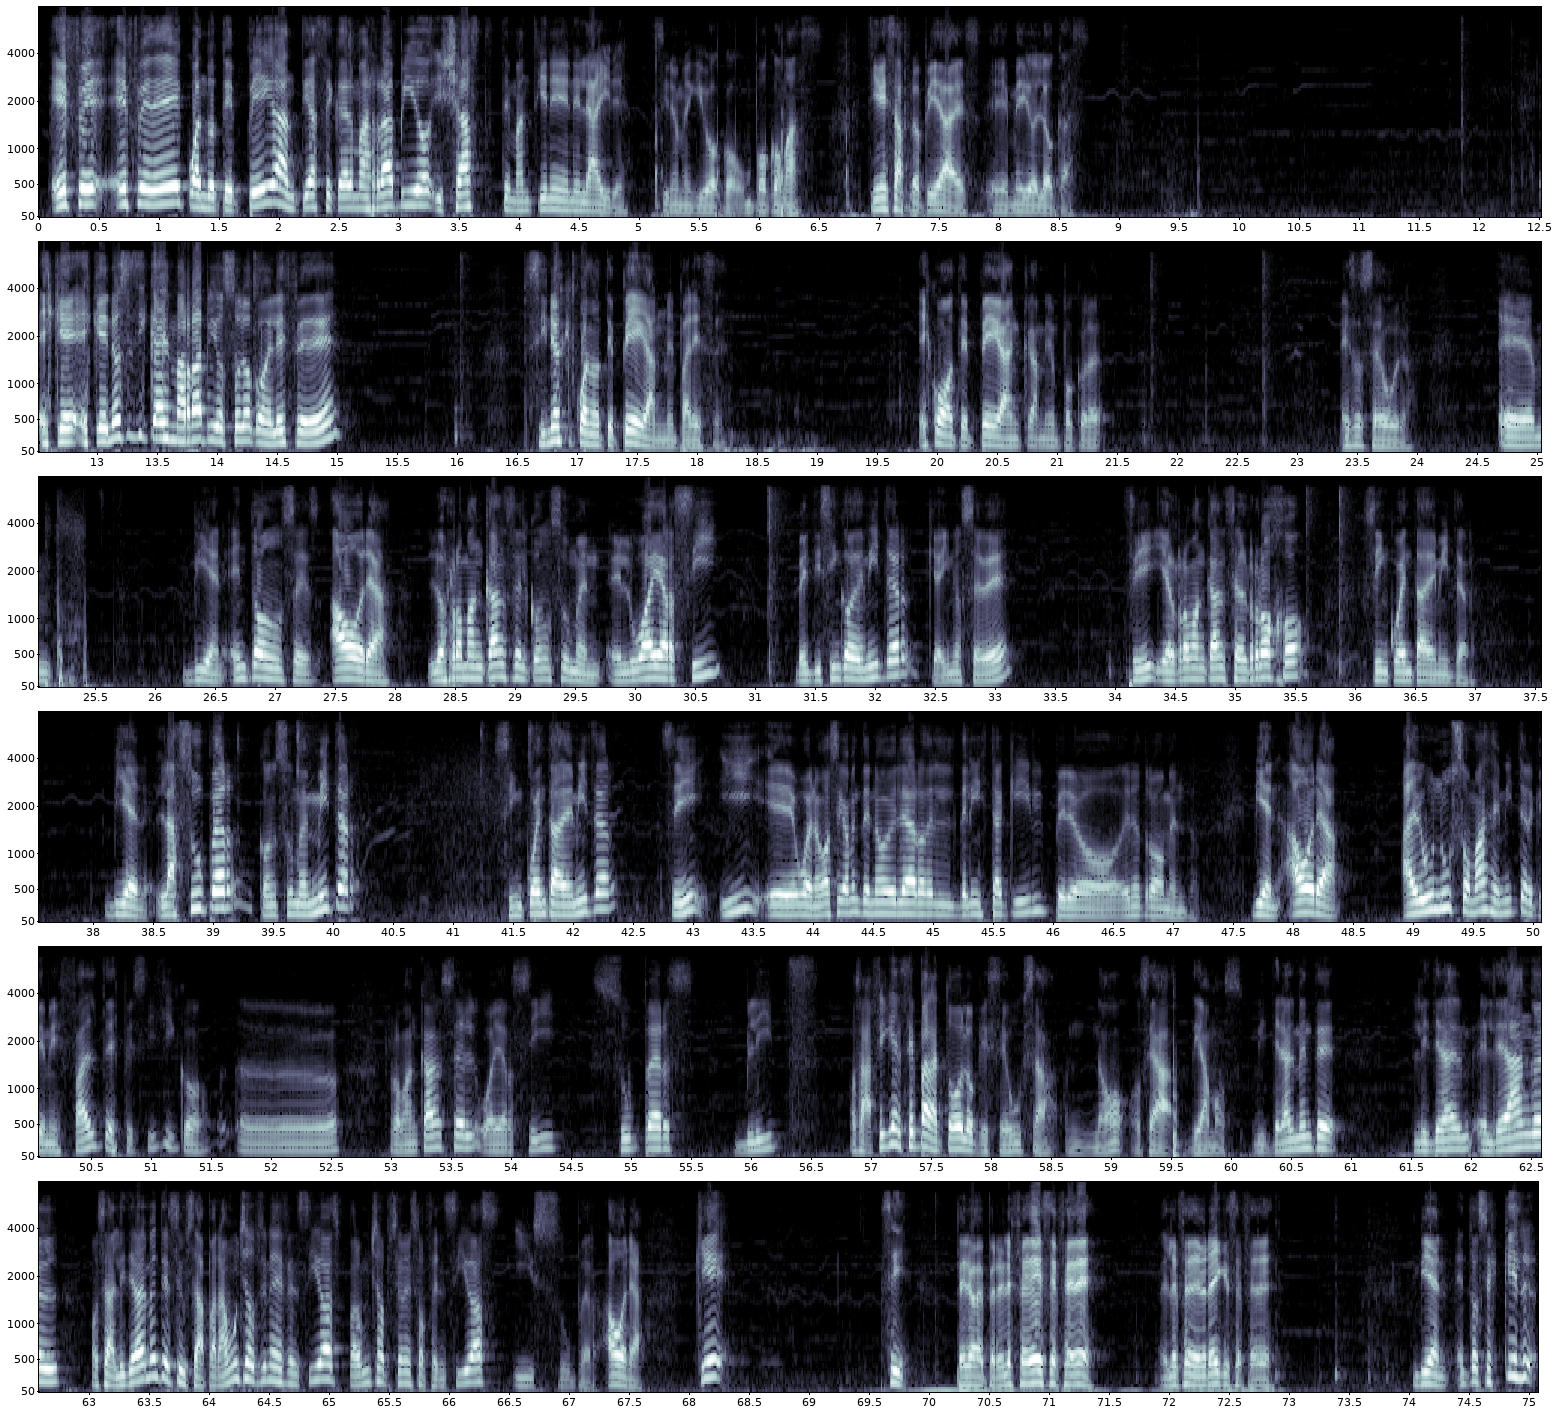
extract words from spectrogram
F, FD cuando te pegan te hace caer más rápido y Just te mantiene en el aire, si no me equivoco, un poco más. Tiene esas propiedades eh, medio locas. Es que, es que no sé si caes más rápido solo con el FD. Si no es que cuando te pegan, me parece. Es cuando te pegan, cambia un poco. Eso seguro. Em, bien, entonces, ahora, los Roman Cancel consumen el YRC 25 de meter, que ahí no se ve. ¿Sí? Y el Roman Cancel rojo 50 de meter. Bien, la Super consume meter, 50 de meter, ¿sí? Y eh, bueno, básicamente no voy a hablar del, del insta-kill, pero en otro momento. Bien, ahora, ¿algún uso más de meter que me falte específico? Uh, Roman Cancel, YRC, Supers, Blitz. O sea, fíjense para todo lo que se usa, ¿no? O sea, digamos, literalmente literal, el de angle, o sea, literalmente se usa para muchas opciones defensivas, para muchas opciones ofensivas y super. Ahora, ¿qué? Sí, pero, pero el FD es FD. El FD break es FD. Bien, entonces, ¿qué es, lo,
